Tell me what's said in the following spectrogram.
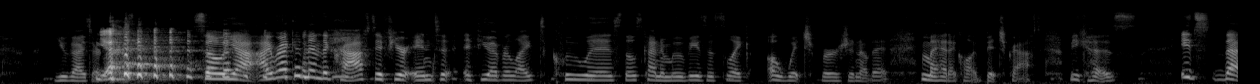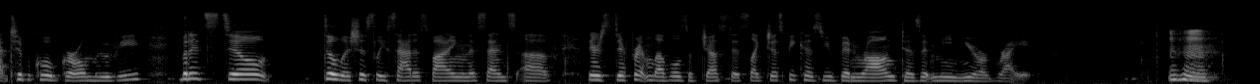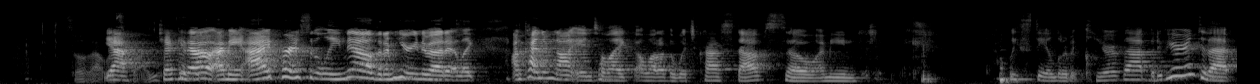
You guys are. yeah. so yeah, I recommend The Craft if you're into if you ever liked Clueless, those kind of movies. It's like a witch version of it. In my head I call it Bitchcraft because it's that typical girl movie, but it's still deliciously satisfying in the sense of there's different levels of justice. Like just because you've been wrong doesn't mean you're right. Mm hmm So that was Yeah, fun. check it out. I mean, I personally, now that I'm hearing about it, like, I'm kind of not into like a lot of the witchcraft stuff. So, I mean, probably stay a little bit clear of that. But if you're into that,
